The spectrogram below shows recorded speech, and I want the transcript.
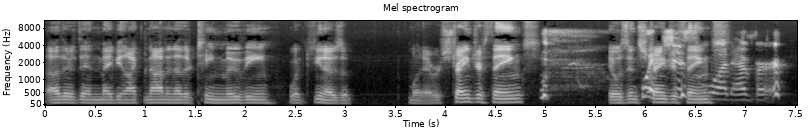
other than maybe like not another teen movie, which you know is a whatever. Stranger Things. It was in Stranger Things. whatever.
